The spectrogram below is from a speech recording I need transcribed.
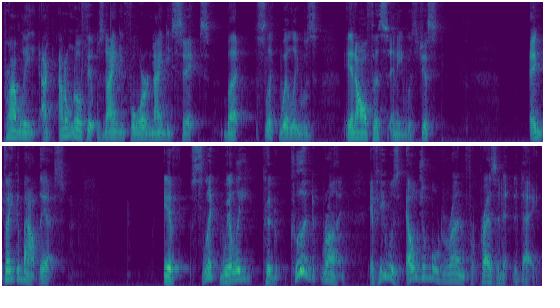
Probably, I, I don't know if it was 94 or 96, but Slick Willie was in office and he was just. And think about this. If Slick Willie could could run, if he was eligible to run for president today,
